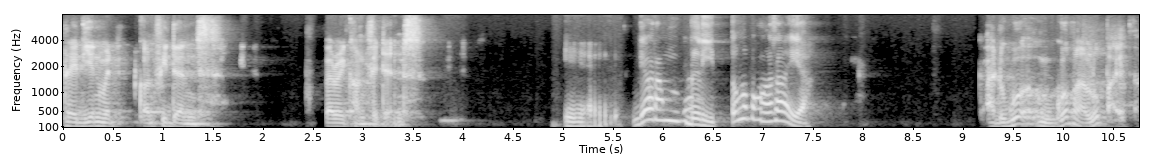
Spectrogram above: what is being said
radiant with confidence. Very confidence. Iya. Dia orang Belitung apa nggak salah ya? Aduh, gue gue malah lupa itu.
